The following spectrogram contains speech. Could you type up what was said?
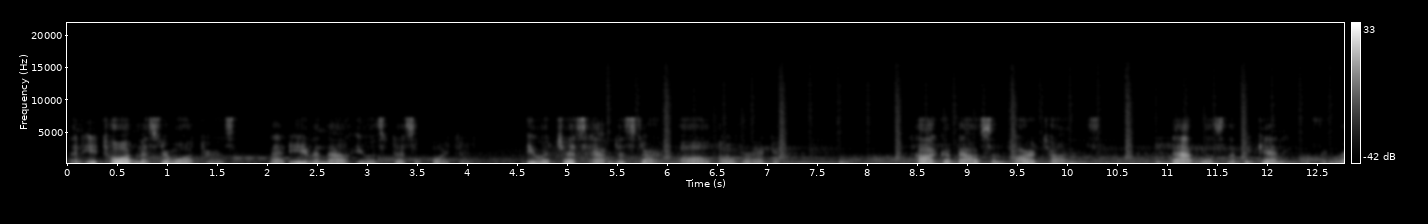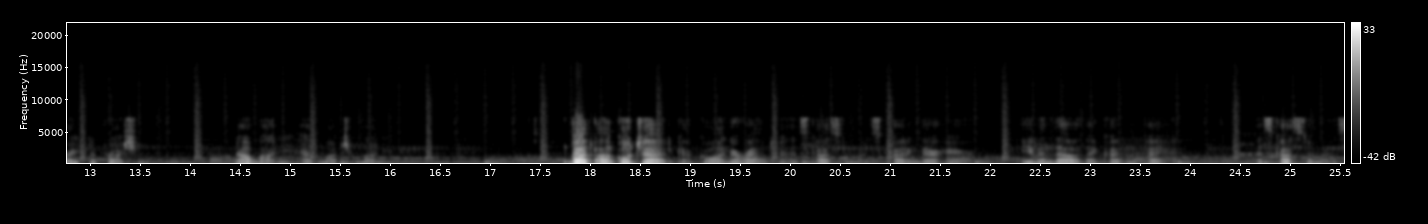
Then he told Mr. Walters that even though he was disappointed, he would just have to start all over again. Talk about some hard times. That was the beginning of the Great Depression. Nobody had much money. But Uncle Jed kept going around to his customers cutting their hair, even though they couldn't pay him. His customers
